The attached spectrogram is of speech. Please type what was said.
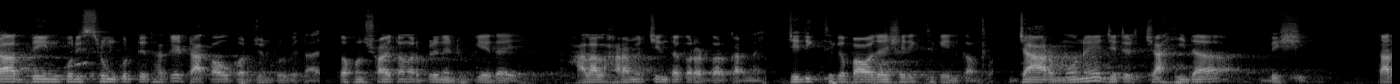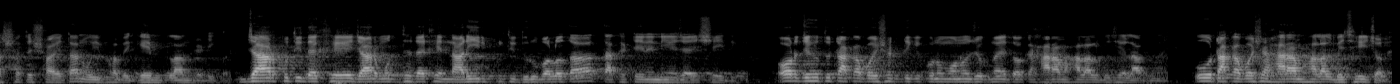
রাত দিন পরিশ্রম করতে থাকে, টাকা উপার্জন করবে তাই তখন শয়তান আর ব্রেনে ঢুকিয়ে দেয়, হালাল হারামের চিন্তা করার দরকার নাই। যেদিক থেকে পাওয়া যায় সেদিক থেকে ইনকাম যার মনে যেটার চাহিদা বেশি। তার সাথে শয়তান ওইভাবে গেম প্ল্যান রেডি করে। যার প্রতি দেখে, যার মধ্যে দেখে নারীর প্রতি দুর্বলতা, তাকে টেনে নিয়ে যায় সেই দিকে। ওর যেহেতু টাকা পয়সার দিকে কোনো মনোযোগ নাই তোকে হারাম হালাল বুঝে লাভ নাই। ও টাকা পয়সা হারাম হালাল বেছেই চলে।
